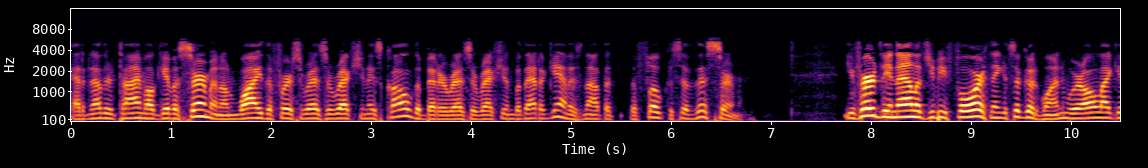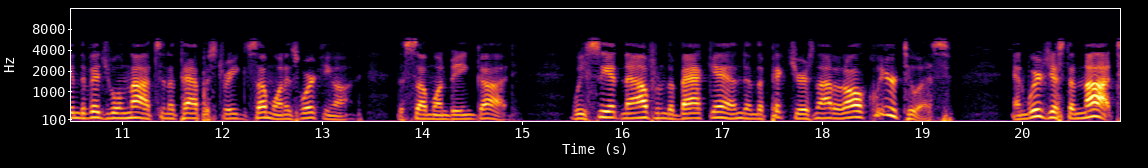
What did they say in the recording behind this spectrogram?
At another time, I'll give a sermon on why the first resurrection is called the better resurrection, but that again is not the, the focus of this sermon. You've heard the analogy before. I think it's a good one. We're all like individual knots in a tapestry someone is working on, the someone being God. We see it now from the back end, and the picture is not at all clear to us. And we're just a knot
